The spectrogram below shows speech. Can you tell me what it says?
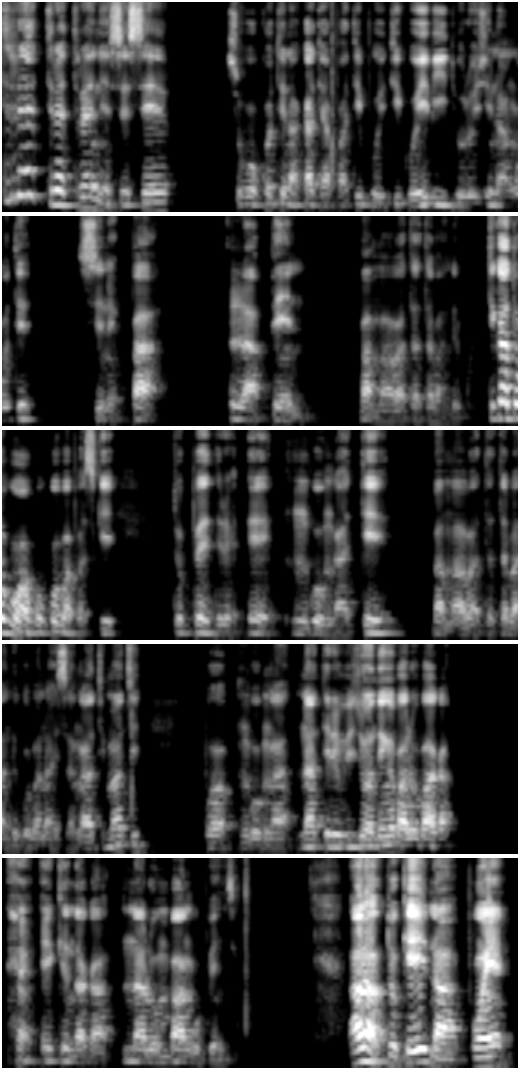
très très très nécessaire soki okoti na kati ya parti politique oyebi ideologie na yango te ce n'est pas la peine bamama batata bandeko tika tokoka kokoba parce que topedre e eh, ngonga te bamama batata bandeko bana esanga atimati mpo ngonga na televizio ndenge balobaka ekendaka na lombango mpenza alors tokei na point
